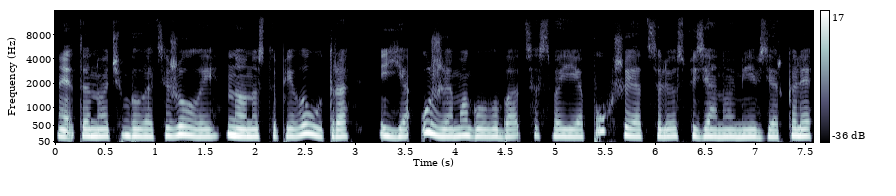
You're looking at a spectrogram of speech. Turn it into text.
Эта ночь была тяжелой, но наступило утро, и я уже могу улыбаться своей опухшей от слез физиономии в зеркале.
